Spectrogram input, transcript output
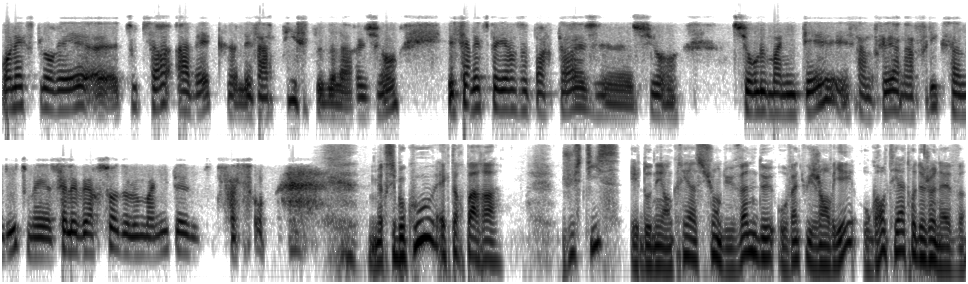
on a exploré euh, tout ça avec les artistes de la région et c'est une expérience de partage euh, sur sur l'humanité et centré en Afrique sans doute, mais c'est le verso de l'humanité de toute façon. Merci beaucoup Hector Parra. Justice est donnée en création du 22 au 28 janvier au Grand Théâtre de Genève.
